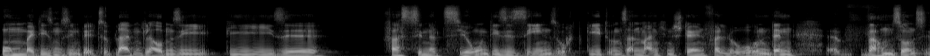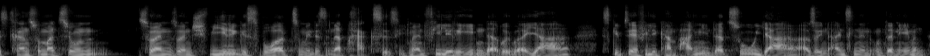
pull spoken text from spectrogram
Um bei diesem Sinnbild zu bleiben, glauben Sie, diese Faszination, diese Sehnsucht geht uns an manchen Stellen verloren? Denn äh, warum sonst ist Transformation so ein, so ein schwieriges Wort, zumindest in der Praxis. Ich meine, viele reden darüber, ja. Es gibt sehr viele Kampagnen dazu, ja, also in einzelnen Unternehmen.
